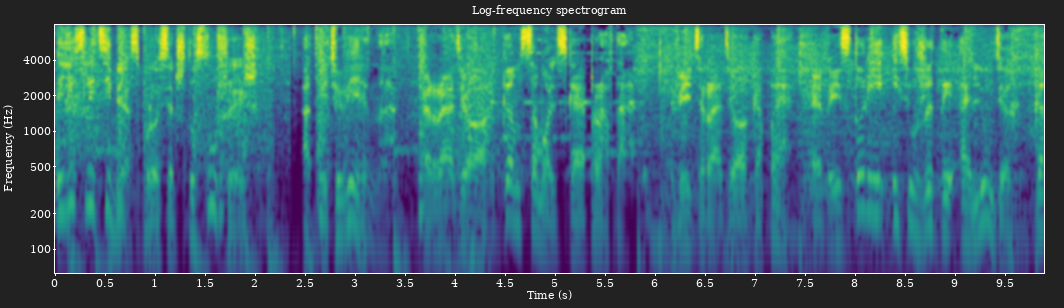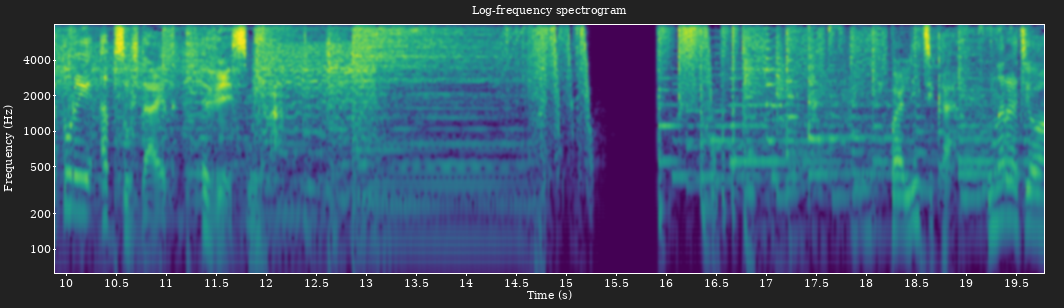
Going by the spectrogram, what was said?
Если тебя спросят, что слушаешь, ответь уверенно. Радио «Комсомольская правда». Ведь Радио КП – это истории и сюжеты о людях, которые обсуждает весь мир. Политика на Радио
